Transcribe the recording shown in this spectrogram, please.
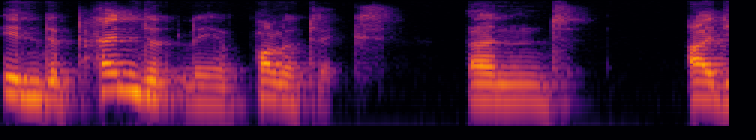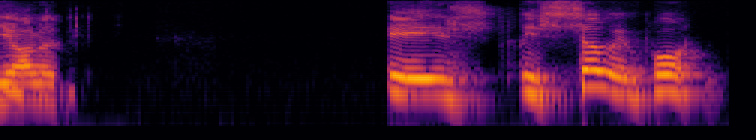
independently of politics and ideology mm-hmm. is is so important.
